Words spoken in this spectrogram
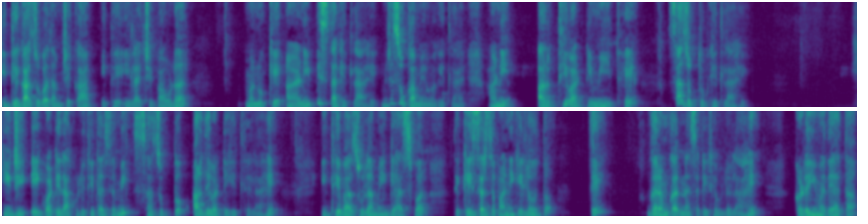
इथे काजू बदामचे काप इथे इलायची पावडर मनुके आणि पिस्ता घेतला आहे. म्हणजे सुका मेवा घेतला आहे. आणि अर्धी वाटी मी इथे साजूक तूप घेतलं आहे. ही जी एक वाटी दाखवली होती त्याचं मी साजूक तूप अर्धी वाटी घेतलेलं आहे. इथे बाजूला मी गॅसवर ते केसरचं पाणी केलं होतं. ते गरम करण्यासाठी ठेवलेलं आहे. कढईमध्ये आता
